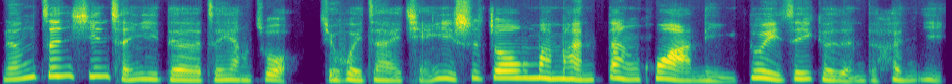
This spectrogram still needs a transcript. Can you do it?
能真心诚意的这样做，就会在潜意识中慢慢淡化你对这个人的恨意，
